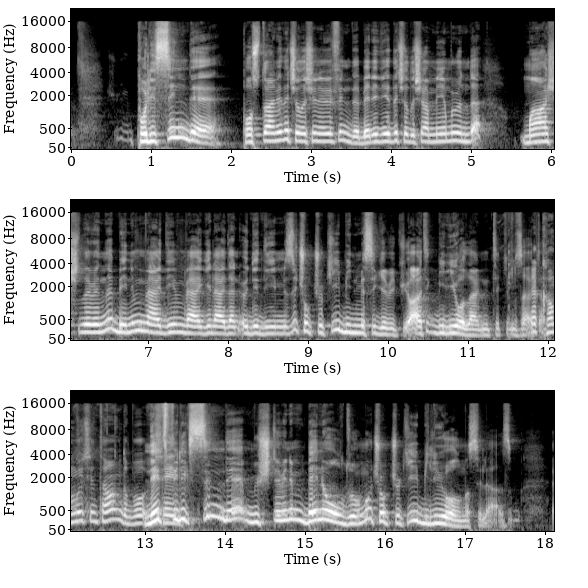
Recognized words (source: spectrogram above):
Polisin de, postanede çalışan herifin de, belediyede çalışan memurun da maaşlarını benim verdiğim vergilerden ödediğimizi çok çok iyi bilmesi gerekiyor. Artık biliyorlar nitekim zaten. Ya kamu için tamam da bu şey Netflix'in de müşterinin ben olduğumu çok çok iyi biliyor olması lazım.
